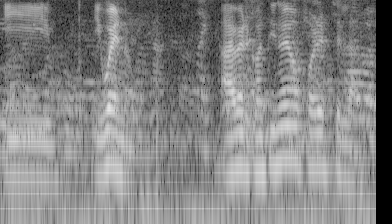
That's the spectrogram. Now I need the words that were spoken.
y, y bueno, a ver, continuemos por este lado.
